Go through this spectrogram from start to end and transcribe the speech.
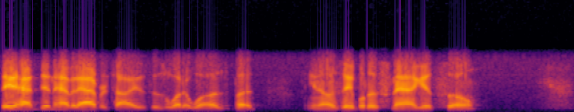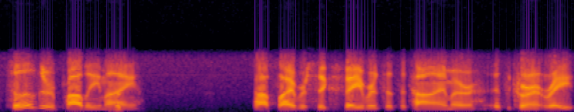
They had didn't have it advertised as what it was, but you know, I was able to snag it. So, so those are probably my top five or six favorites at the time or at the current rate.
